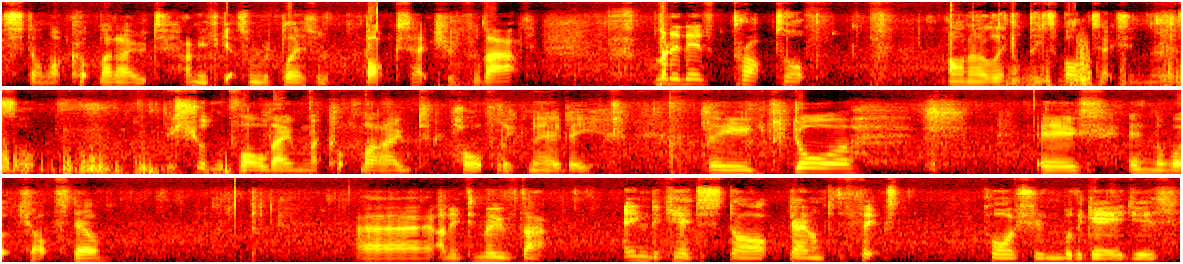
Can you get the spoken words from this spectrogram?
Still not cut that out. I need to get some replacement box section for that. But it is propped up on a little piece of box section there, so it shouldn't fall down when I cut that out. Hopefully, maybe. The door is in the workshop still. Uh, I need to move that indicator stalk down onto the fixed portion with the gauges.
